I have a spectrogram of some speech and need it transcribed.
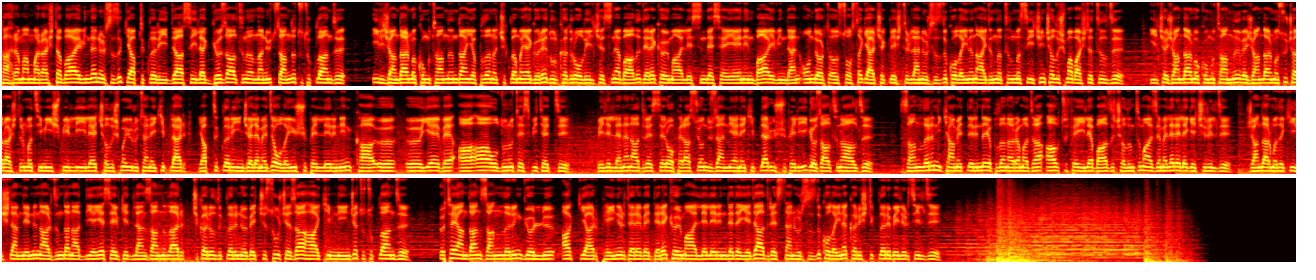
Kahramanmaraş'ta bağ evinden hırsızlık yaptıkları iddiasıyla gözaltına alınan 3 zanlı tutuklandı. İl Jandarma Komutanlığı'ndan yapılan açıklamaya göre Dulkadiroğlu ilçesine bağlı Dereköy mahallesinde SY'nin bağ evinden 14 Ağustos'ta gerçekleştirilen hırsızlık olayının aydınlatılması için çalışma başlatıldı. İlçe Jandarma Komutanlığı ve Jandarma Suç Araştırma Timi işbirliği ile çalışma yürüten ekipler yaptıkları incelemede olayın şüphelilerinin KÖ, ÖY ve AA olduğunu tespit etti. Belirlenen adreslere operasyon düzenleyen ekipler 3 şüpheliyi gözaltına aldı. Zanlıların ikametlerinde yapılan aramada av tüfeği ile bazı çalıntı malzemeler ele geçirildi. Jandarmadaki işlemlerinin ardından adliyeye sevk edilen zanlılar çıkarıldıkları nöbetçi Sur Ceza Hakimliğince tutuklandı. Öte yandan zanlıların Göllü, Akyar, Peynirdere ve Dereköy mahallelerinde de 7 adresten hırsızlık olayına karıştıkları belirtildi.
